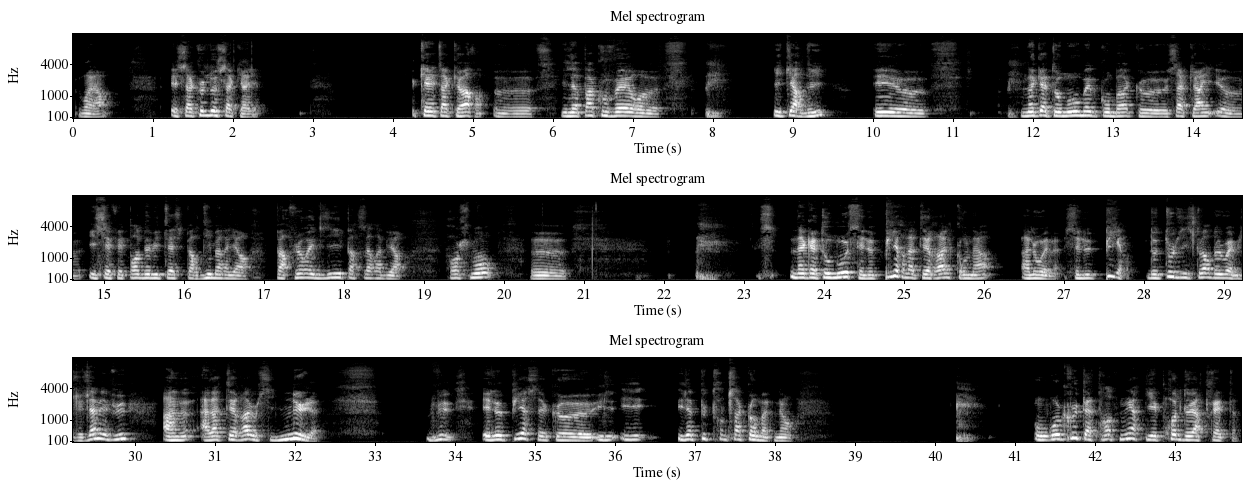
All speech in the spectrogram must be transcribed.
voilà. Et ça coule de Sakai. Quel euh, il n'a pas couvert euh, Icardi et euh, Nagatomo, même combat que Sakai, euh, il s'est fait prendre de vitesse par Di Maria, par Florenzi, par Sarabia. Franchement, euh, Nagatomo, c'est le pire latéral qu'on a à l'OM. C'est le pire de toute l'histoire de l'OM. J'ai jamais vu un, latéral aussi nul. Et le pire, c'est que il, il a plus de 35 ans maintenant on recrute un trentenaire qui est proche de la retraite.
